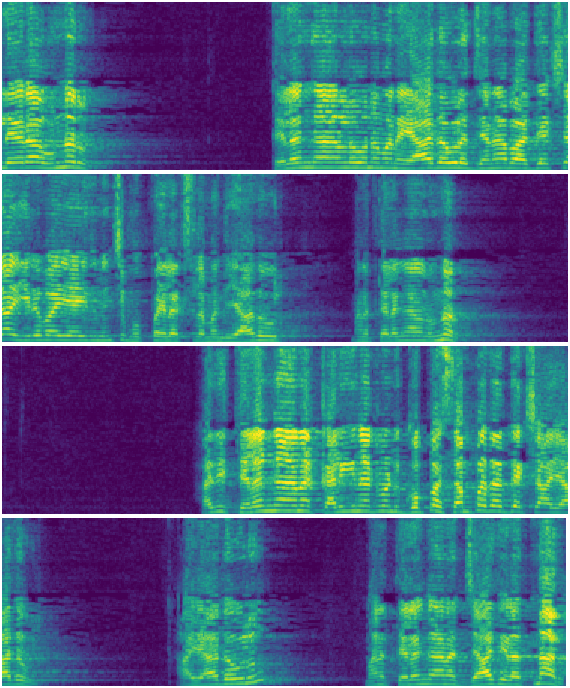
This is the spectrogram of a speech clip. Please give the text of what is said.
లేరా ఉన్నారు. తెలంగాణలో ఉన్న మన యాదవుల జనాభా అధ్యక్ష ఇరవై ఐదు నుంచి ముప్పై లక్షల మంది యాదవులు మన తెలంగాణలో ఉన్నారు. అది తెలంగాణ కలిగినటువంటి గొప్ప సంపద అధ్యక్ష ఆ యాదవులు. ఆ యాదవులు మన తెలంగాణ జాతి రత్నాలు.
